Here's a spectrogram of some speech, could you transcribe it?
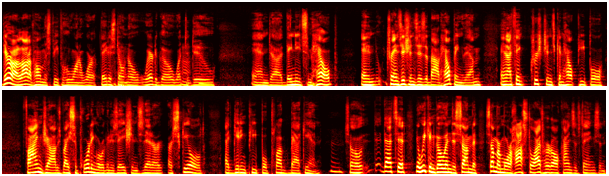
There are a lot of homeless people who want to work. They just don't mm. know where to go, what mm. to do, and uh, they need some help. And transitions is about helping them. And I think Christians can help people find jobs by supporting organizations that are, are skilled at getting people plugged back in. So that's it. You know, we can go into some. Some are more hostile. I've heard all kinds of things, and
